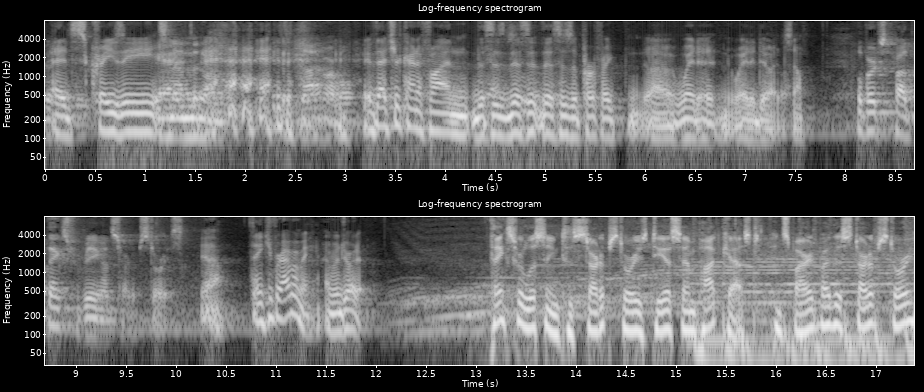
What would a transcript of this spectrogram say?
It's crazy. It's not the normal. it's not normal. if that's your kind of fun, this is this is this is a perfect uh, way to way to do it. So, Well, Birch thanks for being on Startup Stories. yeah, thank you for having me. I've enjoyed it. Thanks for listening to Startup Stories DSM podcast. Inspired by this startup story,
